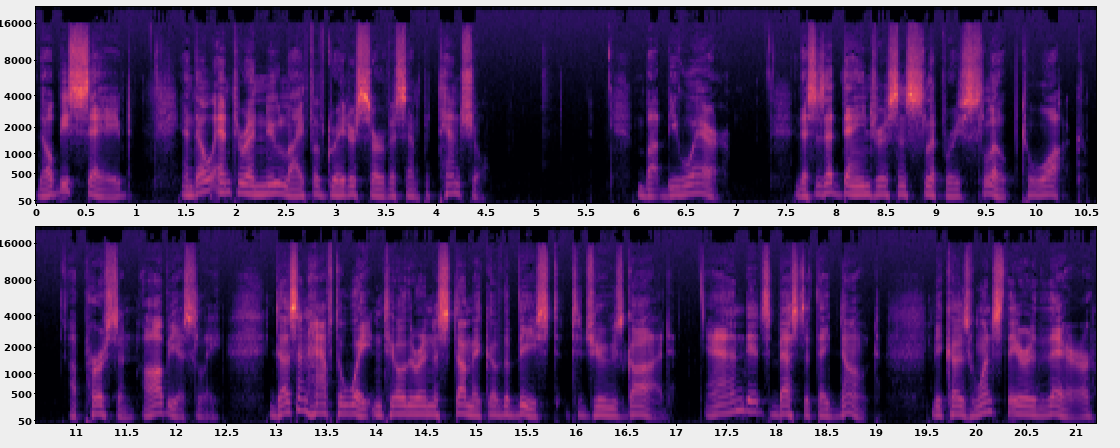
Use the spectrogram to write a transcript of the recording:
they'll be saved and they'll enter a new life of greater service and potential. But beware, this is a dangerous and slippery slope to walk. A person, obviously, doesn't have to wait until they're in the stomach of the beast to choose God. And it's best that they don't, because once they are there,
